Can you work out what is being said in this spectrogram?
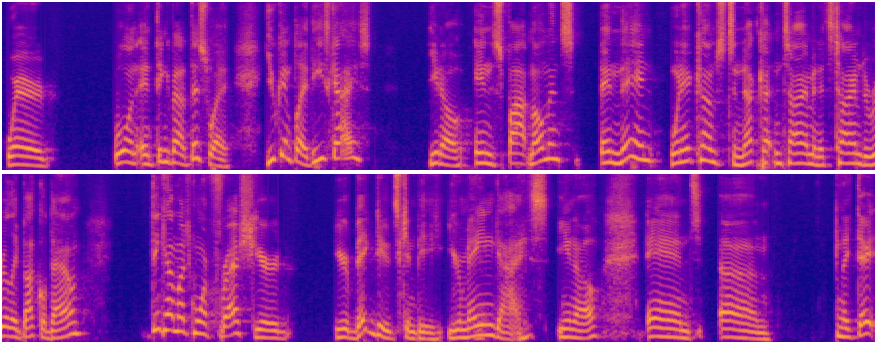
where well, and, and think about it this way: you can play these guys, you know, in spot moments, and then when it comes to nut cutting time and it's time to really buckle down, think how much more fresh your your big dudes can be, your main guys, you know, and um like they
